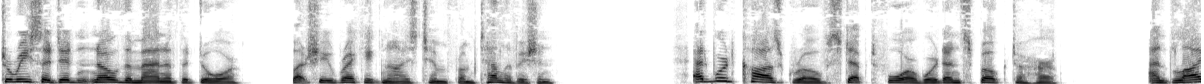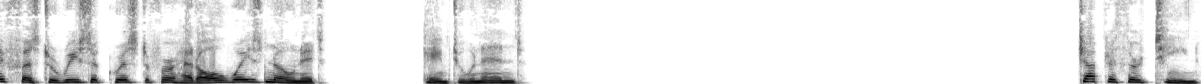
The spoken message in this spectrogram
Teresa didn't know the man at the door, but she recognized him from television. Edward Cosgrove stepped forward and spoke to her, and life as Teresa Christopher had always known it came to an end. Chapter 13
